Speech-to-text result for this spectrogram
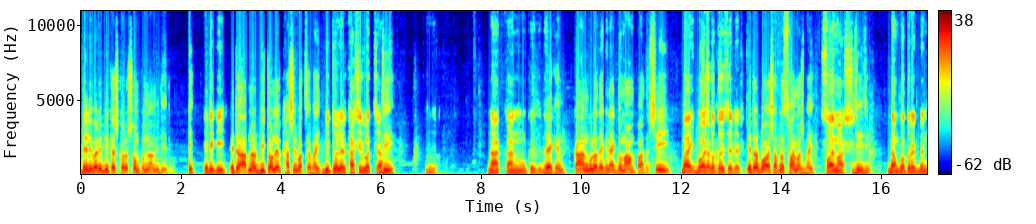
ডেলিভারি বিকাশ খরচ সম্পূর্ণ আমি দিয়ে দেবো। এটা কি? এটা আপনার বিটলের খাসির বাচ্চা ভাই। বিটলের খাসির বাচ্চা? জি। নাক কান মুখে। দেখেন। কানগুলা দেখেন একদম আম পাতা সেই। ভাই বয়স কত হয়েছে এটার? এটার বয়স আপনার ছয় মাস ভাই। ছয় মাস? জি জি। দাম কত রাখবেন?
